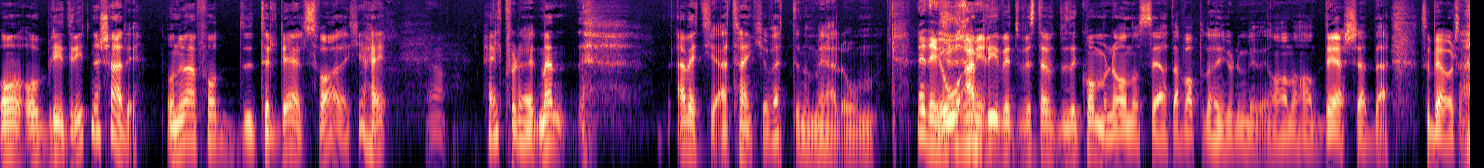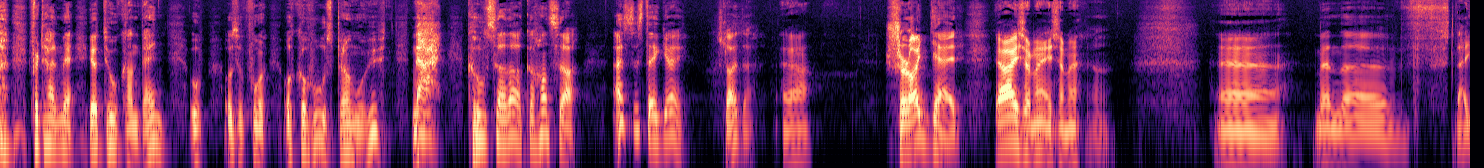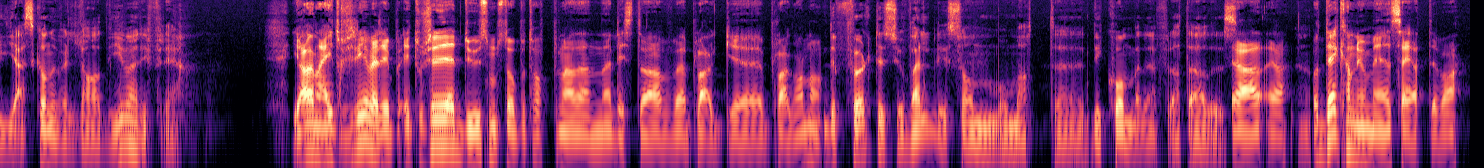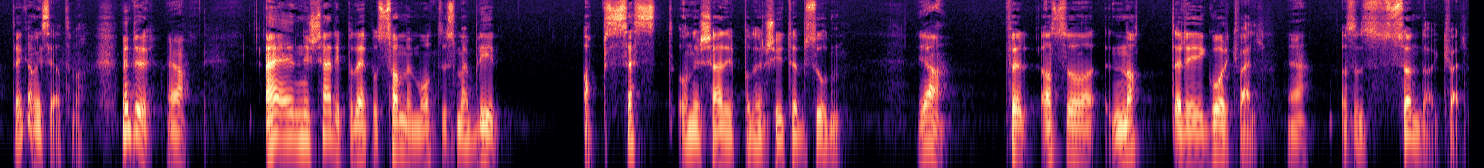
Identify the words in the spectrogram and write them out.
Og, og blir dritnysgjerrig. Og nå har jeg fått til dels svar. Jeg er ikke hei, helt fornøyd. Men jeg vet ikke. Jeg trenger ikke å vite noe mer om Nei, det jo blir, hvis det, det kommer noen og ser at jeg var på den julemiddagen, og han og han, det skjedde, så blir jeg bare sånn Fortell meg! Ja, tok han den? Og, og, så får, og hva hun sprang hun ut? Nei! Hva hun sa da? Hva han sa? Jeg syns det er gøy. Sladder. Ja, Sladder! ja jeg skjønner. Jeg skjønner. Eh, Men eh, Nei, jeg skal nå vel la de være i fred. ja, nei, jeg tror, ikke de er veldig, jeg tror ikke det er du som står på toppen av den lista av eh, plag, plager nå. Det føltes jo veldig som om at de kom med det for at jeg hadde ja, Ja, ja. Og det kan jo vi si at det var. Det kan vi si at det var. Men du, Ja. jeg er nysgjerrig på det på samme måte som jeg blir absest og nysgjerrig på den skyteepisoden. Ja. For altså, natt Eller i går kveld, ja. altså søndag kveld,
